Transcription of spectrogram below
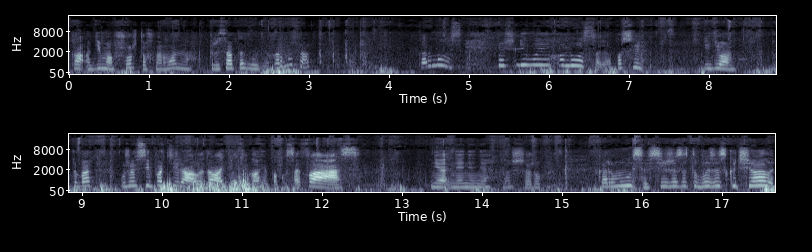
Ка... Дима в шортах нормально. 30 грудня. Кормуся. Кормусь. Пошли, моя холосая. Пошли. Идем. То тебе уже всі потеряли. Давай, Дімки, ноги покусай. Фас. Ні, ні, ні, ні. А що робить? Кармуся, всі вже за тобою заскучали.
